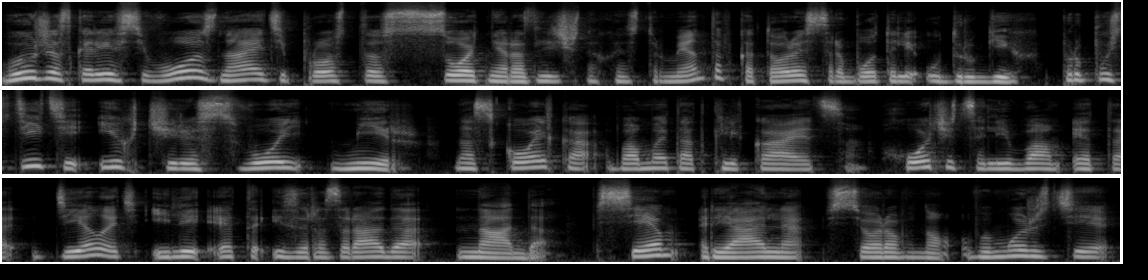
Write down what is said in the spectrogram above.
Вы уже, скорее всего, знаете просто сотни различных инструментов, которые сработали у других. Пропустите их через свой мир, насколько вам это откликается, хочется ли вам это делать или это из разряда надо. Всем реально все равно. Вы можете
